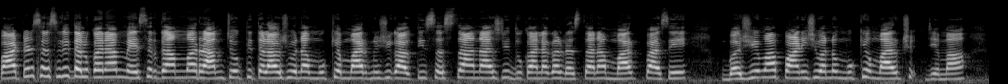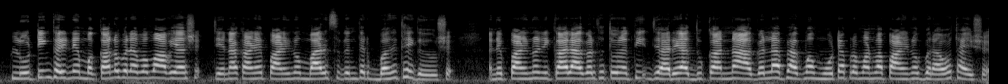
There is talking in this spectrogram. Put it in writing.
પાટણ સરસ્વતી તાલુકાના મેસર ગામમાં રામચોકથી તળાવ સુધીના મુખ્ય માર્ગ નજીક આવતી સસ્તા અનાજની દુકાન આગળ રસ્તાના માર્ગ પાસે બજેમાં પાણી જવાનો મુખ્ય માર્ગ છે, જેમાં ફ્લોટિંગ કરીને મકાનો બનાવવામાં આવ્યા છે, જેના કારણે પાણીનો માર્ગ સદંતર બંધ થઈ ગયો છે અને પાણીનો નિકાલ આગળ થતો નથી, જ્યારે આ દુકાનના આગળના ભાગમાં મોટા પ્રમાણમાં પાણીનો ભરાવો થાય છે.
